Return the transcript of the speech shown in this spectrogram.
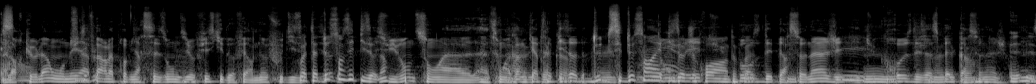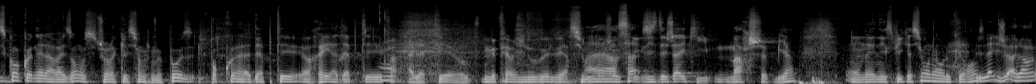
Alors que là, on est, à part la première saison de The Office qui doit faire 9 ou 10 Ouais, t'as épisodes. 200 épisodes, Les hein. suivantes sont à, à- sont à Ah oui, 24 d'accord. épisodes. De- c'est 200 épisodes, je crois, à peu Tu près. poses des personnages et, et tu Mmh. creuses des aspects de personnages. Est-ce qu'on connaît la raison C'est toujours la question que je me pose. Pourquoi adapter, réadapter, enfin adapter, euh, mais faire une nouvelle version de chose ça- qui existe déjà et qui marche bien On a une explication là en l'occurrence alors,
